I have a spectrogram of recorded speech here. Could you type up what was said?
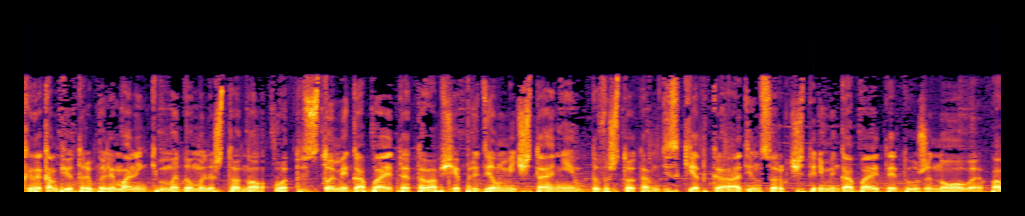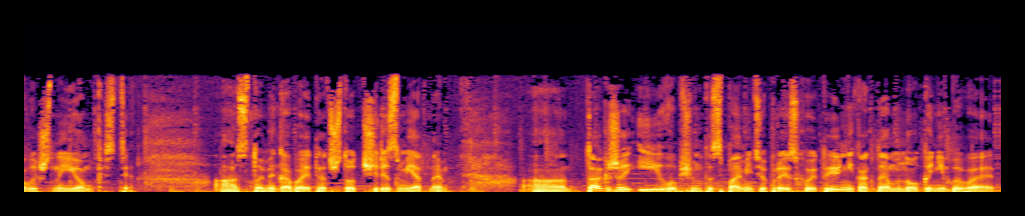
когда компьютеры были маленькими, мы думали, что ну вот 100 мегабайт это вообще предел мечтаний. Да вы что, там дискетка 1,44 мегабайта это уже новая повышенной емкости. А 100 мегабайт это что-то чрезмерное. А, Также и, в общем-то, с памятью происходит. Ее никогда много не бывает.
